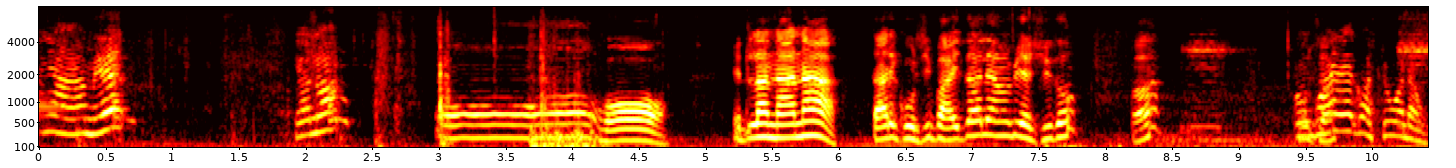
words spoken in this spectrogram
અને આ મેં કેનો? ઓહો એટલા નાના? તારી ખુરશી ભાઈ ચાલે અમે બેસી તો? હા? ઊભા એક વસ્તુ બતાવું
